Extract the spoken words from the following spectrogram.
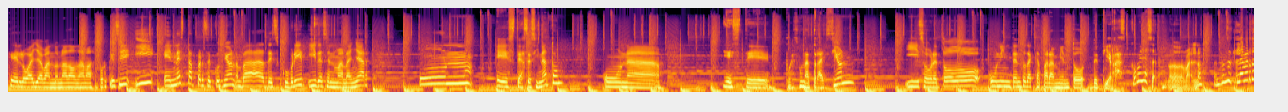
que lo haya abandonado nada más porque sí, y en esta persecución va a descubrir y desenmarañar un este asesinato, una este pues una traición y sobre todo un intento de acaparamiento de tierras, como ya saben, no normal, ¿no? Entonces, la verdad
